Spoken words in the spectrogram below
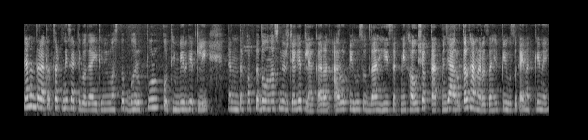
त्यानंतर आता चटणीसाठी बघा इथे मी मस्त भरपूर कोथिंबीर घेतली. त्यानंतर फक्त दोनच मिरच्या घेतल्या कारण आरू पिहूसुद्धा ही चटणी खाऊ शकतात. म्हणजे आरू तर खाणारच आहे पिहूचं काही नक्की नाही.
